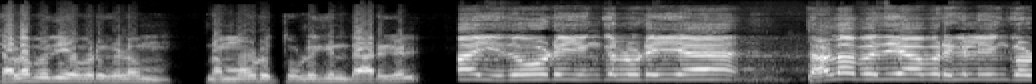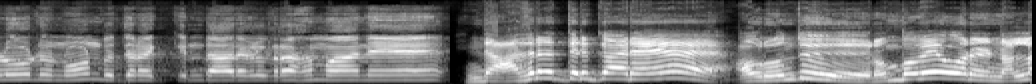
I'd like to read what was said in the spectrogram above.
தளபதி அவர்களும் நம்மோடு தொழுகின்றார்கள். இதோடு எங்களுடைய தளபதி அவர்கள் எங்களோடு நோன்பு திறக்கின்றார்கள் ரஹ்மானே. இந்த அசரத் இருக்காரு அவர் வந்து ரொம்பவே ஒரு நல்ல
